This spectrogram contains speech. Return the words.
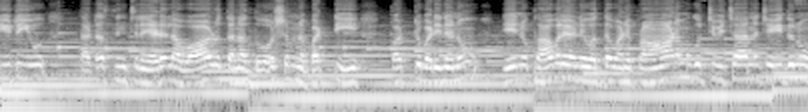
తీటుయు. తటస్థించిన ఎడల వాడు తన దోషంను బట్టి పట్టుబడినను. నేను కావలని వద్ద వాని ప్రాణము గుర్చి విచారణ చేయుదును.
